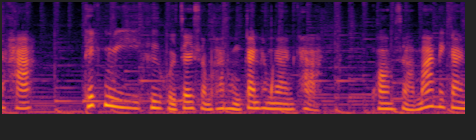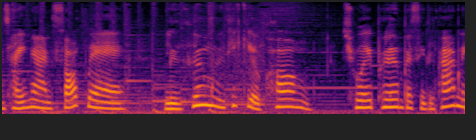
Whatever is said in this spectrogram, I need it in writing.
นะคะ เทคโนโลยีคือหัวใจสำคัญของการทำงานค่ะ ความสามารถในการใช้งานซอฟต์แวร์ หรือเครื่องมือที่เกี่ยวข้อง ช่วยเพิ่มประสิทธิภาพใน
